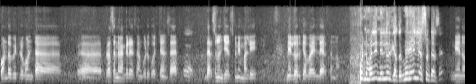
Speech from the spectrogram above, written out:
కొండబిట్రగుంట ప్రసన్న వెంకటేశ్వర గుడికి వచ్చాను సార్. దర్శనం చేసుకుని మళ్ళీ నెల్లూరుకే బయలుదేరుతున్నాం. ఇప్పుడు మళ్ళీ నెల్లూరుకి వెళ్తాం మీరు ఏం చేస్తుంటారు సార్? నేను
